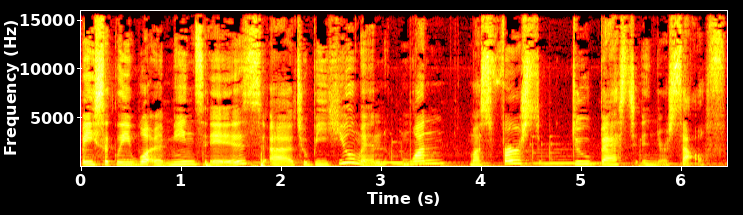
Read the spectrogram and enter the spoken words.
Basically, what it means is uh, to be human, one must first do best in yourself.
